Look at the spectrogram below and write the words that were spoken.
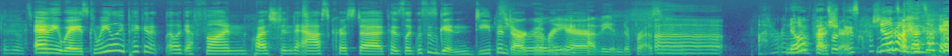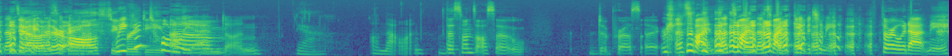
think that's fine. Anyways, can we like pick a, like a fun question to ask Krysta? Because like this is getting deep and It's dark really over here. heavy and depressing. Uh, I don't really no know if that's pressure. what these No, no, that's okay. That's No, okay. That's they're okay. all We super could deep. totally Um, end on Yeah. on that one. This one's also depressing. That's fine. That's fine. That's fine. Give it to me. Throw it at me.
